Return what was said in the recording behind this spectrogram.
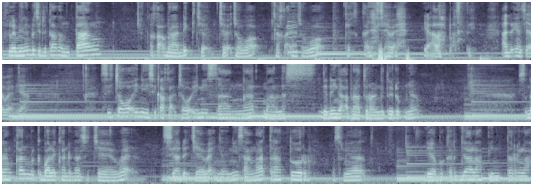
Film ini bercerita tentang kakak beradik cewek cowok, kakaknya cowok, kayak kakaknya cewek. Ya lah pasti. Adiknya cewek ya. Si cowok ini, si kakak cowok ini sangat males. Jadi nggak beraturan gitu hidupnya. Sedangkan berkebalikan dengan si cewek, si adik ceweknya ini sangat teratur. Maksudnya dia bekerja lah, pinter lah,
